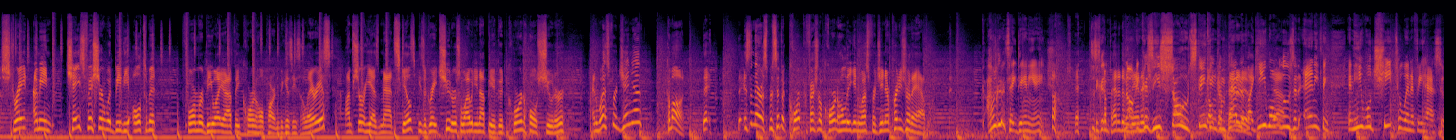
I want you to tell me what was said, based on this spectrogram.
Straight. I mean, Chase Fisher would be the ultimate former BYU athlete cornhole partner because he's hilarious. I'm sure he has mad skills. He's a great shooter, so why would he not be a good cornhole shooter? And West Virginia, come on. They, isn't there a specific cor- professional cornhole league in West Virginia? I'm pretty sure they have one. I was going to take Danny Ainge. okay. Just Because- competitive no, advantage. because he's so stinking So competitive. competitive. Like he won't Yeah. lose at anything, and he will cheat to win if he has to.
